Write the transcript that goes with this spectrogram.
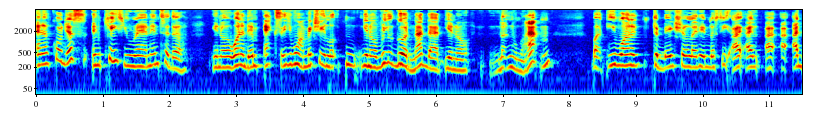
And of course, just in case you ran into the, you know, one of them exes, you want to make sure you look, you know, real good. Not that you know nothing will happen, but he wanted to make sure let him see. I, I, I, I,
